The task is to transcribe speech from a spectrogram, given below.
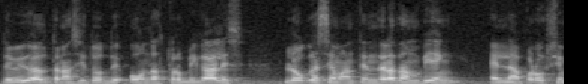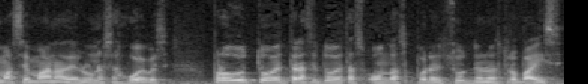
debido al tránsito de ondas tropicales, lo que se mantendrá también en la próxima semana, de lunes a jueves, producto del tránsito de estas ondas por el sur de nuestro país.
